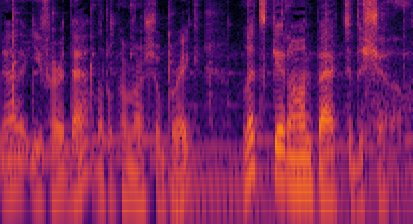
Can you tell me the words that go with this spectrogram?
Now that you've heard that little commercial break, let's get on back to the show.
